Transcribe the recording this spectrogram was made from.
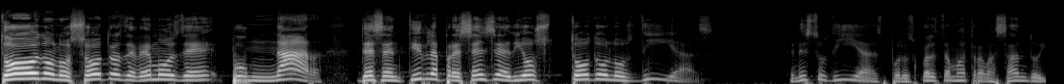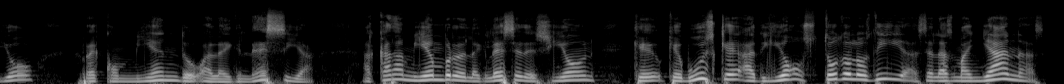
todos nosotros debemos de pugnar, de sentir la presencia de Dios todos los días. En estos días por los cuales estamos atravesando, yo recomiendo a la iglesia, a cada miembro de la iglesia de Sion, que, que, busque a Dios todos los días, en las mañanas,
